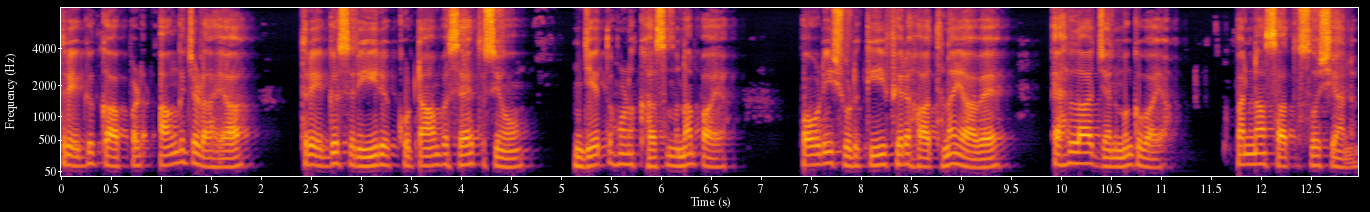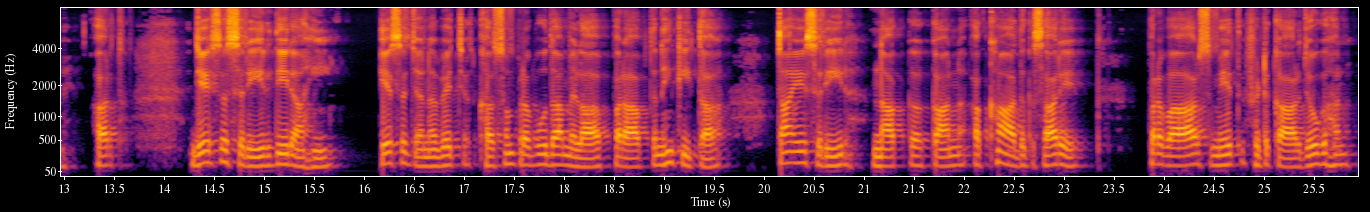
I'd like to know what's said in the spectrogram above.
ਤ੍ਰਿਗ ਕਾਪੜ ਅੰਗ ਚੜਾਇਆ, ਤ੍ਰਿਗ ਸਰੀਰ ਕੁਟਾਂਬ ਸਹਿਤ ਸਿਉ, ਜਿਤ ਹੁਣ ਖਸਮ ਨਾ ਪਾਇਆ। ਪੌੜੀ ਛੁੜਕੀ ਫਿਰ ਹੱਥ ਨਾ ਆਵੇ, ਅਹਲਾ ਜਨਮ ਗਵਾਇਆ। ਪੰਨਾ 796 ਅਰਥ, ਜਿਸ ਸਰੀਰ ਦੀ ਰਾਹੀਂ ਇਸ ਜਨਮ ਵਿੱਚ ਖਸਮ ਪ੍ਰਭੂ ਦਾ ਮਿਲਾਪ ਪ੍ਰਾਪਤ ਨਹੀਂ ਕੀਤਾ, ਤਾਂ ਇਹ ਸਰੀਰ, ਨੱਕ, ਕੰਨ, ਅੱਖਾਂ ਆਦਿਕ ਸਾਰੇ ਪਰਿਵਾਰ ਸਮੇਤ ਫਿਟਕਾਰਯੋਗ ਹਨ।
